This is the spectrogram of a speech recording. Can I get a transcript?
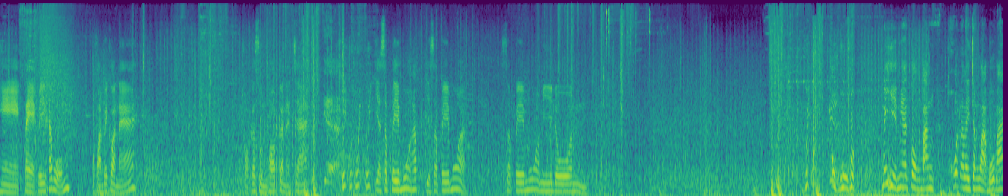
แหกแตกไปครับผมเอานไปก่อนนะ ขอกระสุนพร้อมก่อนนะจ๊ะอุ้ยอุ้ยอุ้ยอุ้ยอย่าสเปรย์มั่วครับอย่าสเปรย์มั่วสเปรย์มั่วมีโดนอุ้ยโอ้โหไม่เห็นไงกล่องบังโคตรอะไรจังหวะโบ๊ะบะ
